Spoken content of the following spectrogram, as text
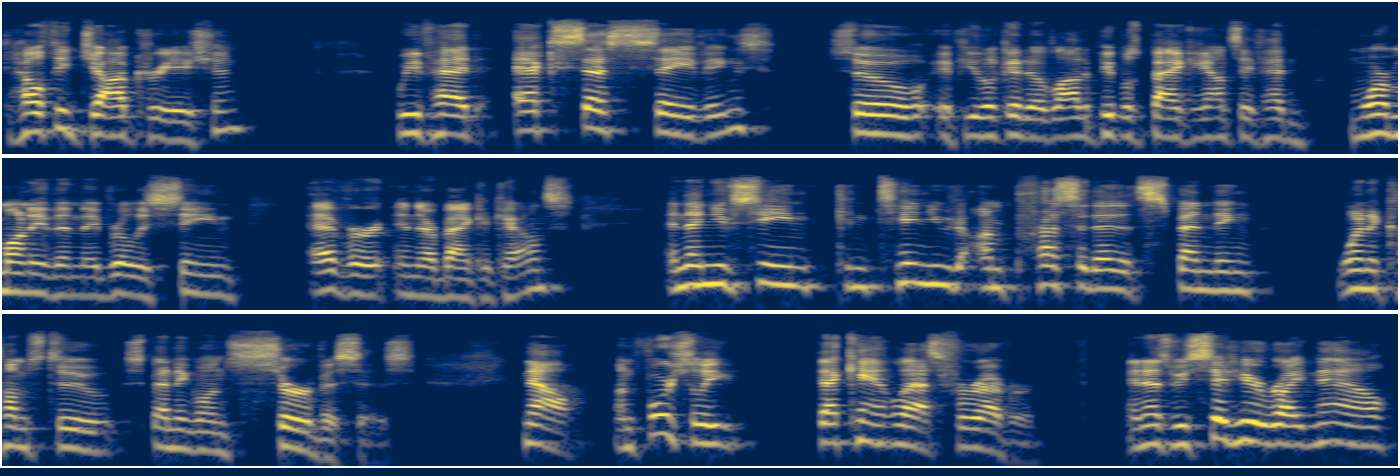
healthy job creation, we've had excess savings, so if you look at a lot of people's bank accounts, they've had more money than they've really seen ever in their bank accounts. And then you've seen continued unprecedented spending when it comes to spending on services. Now, unfortunately, that can't last forever. And as we sit here right now,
